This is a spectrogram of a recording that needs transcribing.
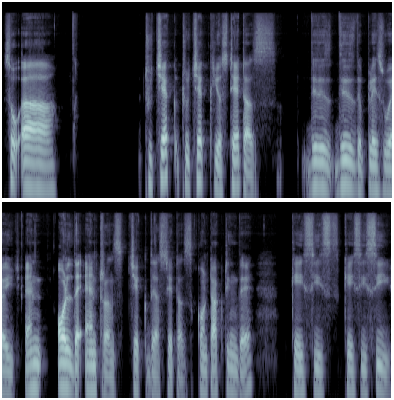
So uh to check to check your status this is this is the place where you, and all the entrants check their status contacting the KC, kcc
